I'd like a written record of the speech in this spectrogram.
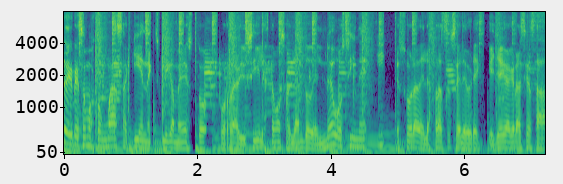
Regresamos con más aquí en Explícame esto por Radio Isil. Estamos hablando del nuevo cine y es hora de la frase célebre que llega gracias a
